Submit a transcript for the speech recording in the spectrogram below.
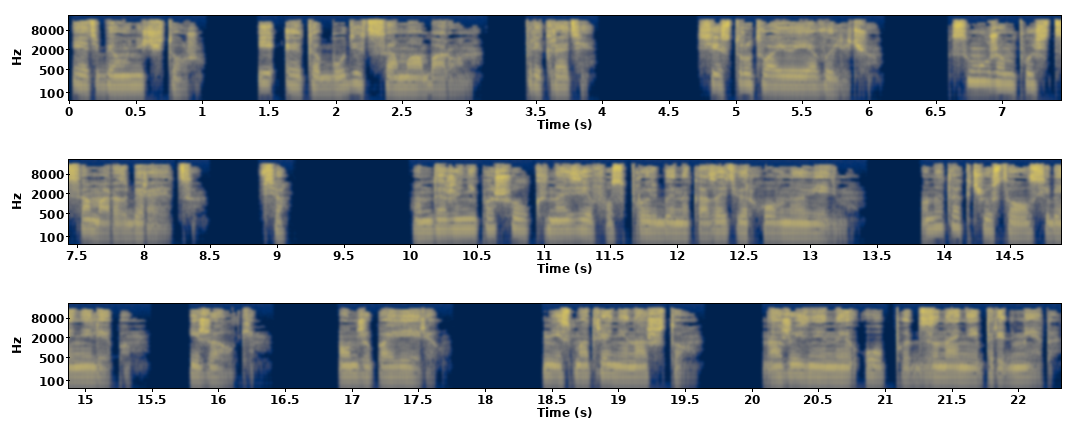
Я тебя уничтожу. И это будет самооборона. Прекрати. Сестру твою я вылечу. С мужем пусть сама разбирается. Все. Он даже не пошел к Назефу с просьбой наказать верховную ведьму. Он и так чувствовал себя нелепым и жалким. Он же поверил. Несмотря ни на что, на жизненный опыт, знание предмета,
